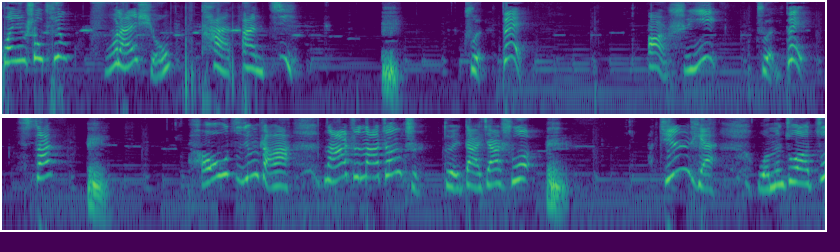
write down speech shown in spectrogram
欢迎收听《弗兰熊探案记》。准备，二十一，准备三。猴子警长啊，拿着那张纸对大家说：“ 今天我们做最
